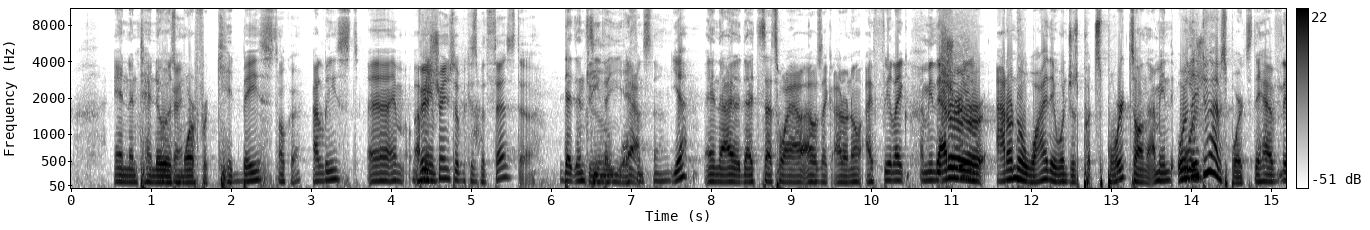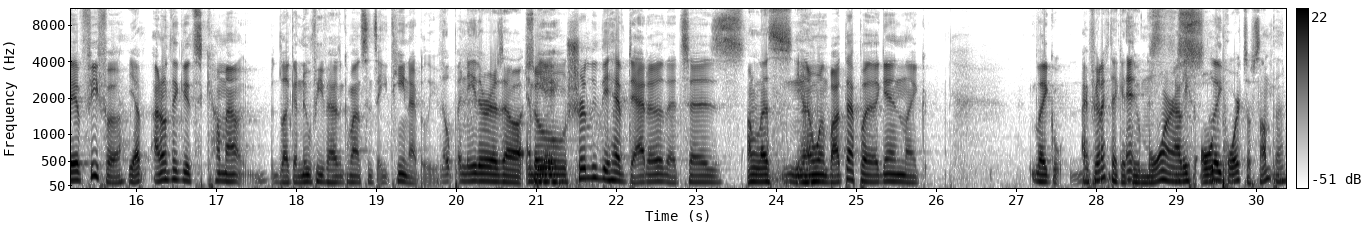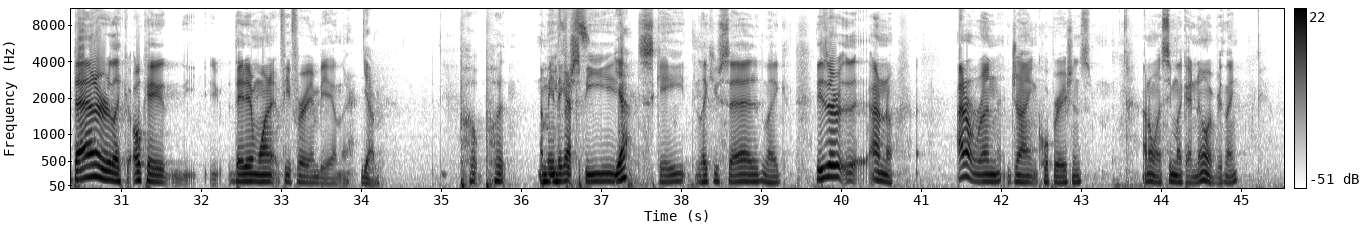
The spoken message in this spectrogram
and Nintendo Okay. is more for kid based. Okay. At least, uh, I'm- I Very mean, strange though because Bethesda, that and see that, yeah, yeah, and I, that's that's why I, I was like, I don't know. I feel like I mean, that surely- or I don't know why they wouldn't just put sports on. I mean, or Well, they do have sports. They have they have FIFA. Yep. I don't think it's come out like a new FIFA hasn't come out since 18, I believe. nope, and neither is uh, NBA. So surely they have data that says unless yeah, no one bought that. But again, like, like I feel like they could do more. At least old like- ports of something. that or like okay, they didn't want it FIFA or NBA on there. Yeah, Put put. I mean, they got speed. yeah. skate like you said. Like these are I don't know. I don't run giant corporations. I don't want to seem like I know everything.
